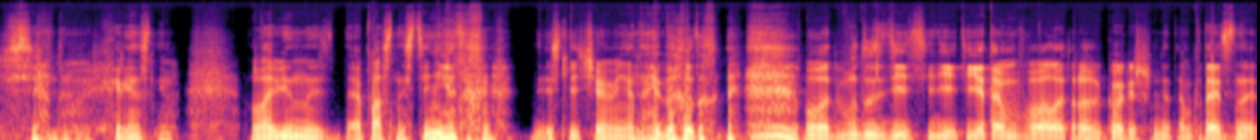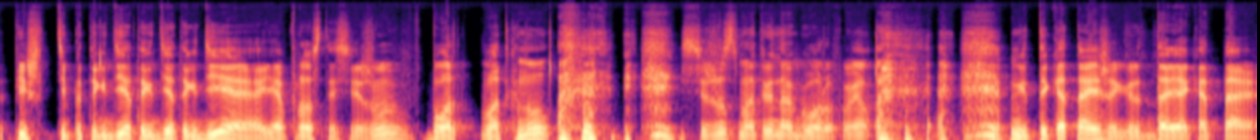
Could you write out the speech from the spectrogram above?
все, думаю, хрен с ним. Лавинной опасности нет. Если что, меня найдут. вот, буду здесь сидеть. Я там бывало, раз кореш мне там пытается, пишет, типа, ты где, ты где, ты где? А я просто сижу, борт воткнул, сижу, смотрю на гору, понял? Он говорит, ты катаешь? Я говорю, да, я катаю.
